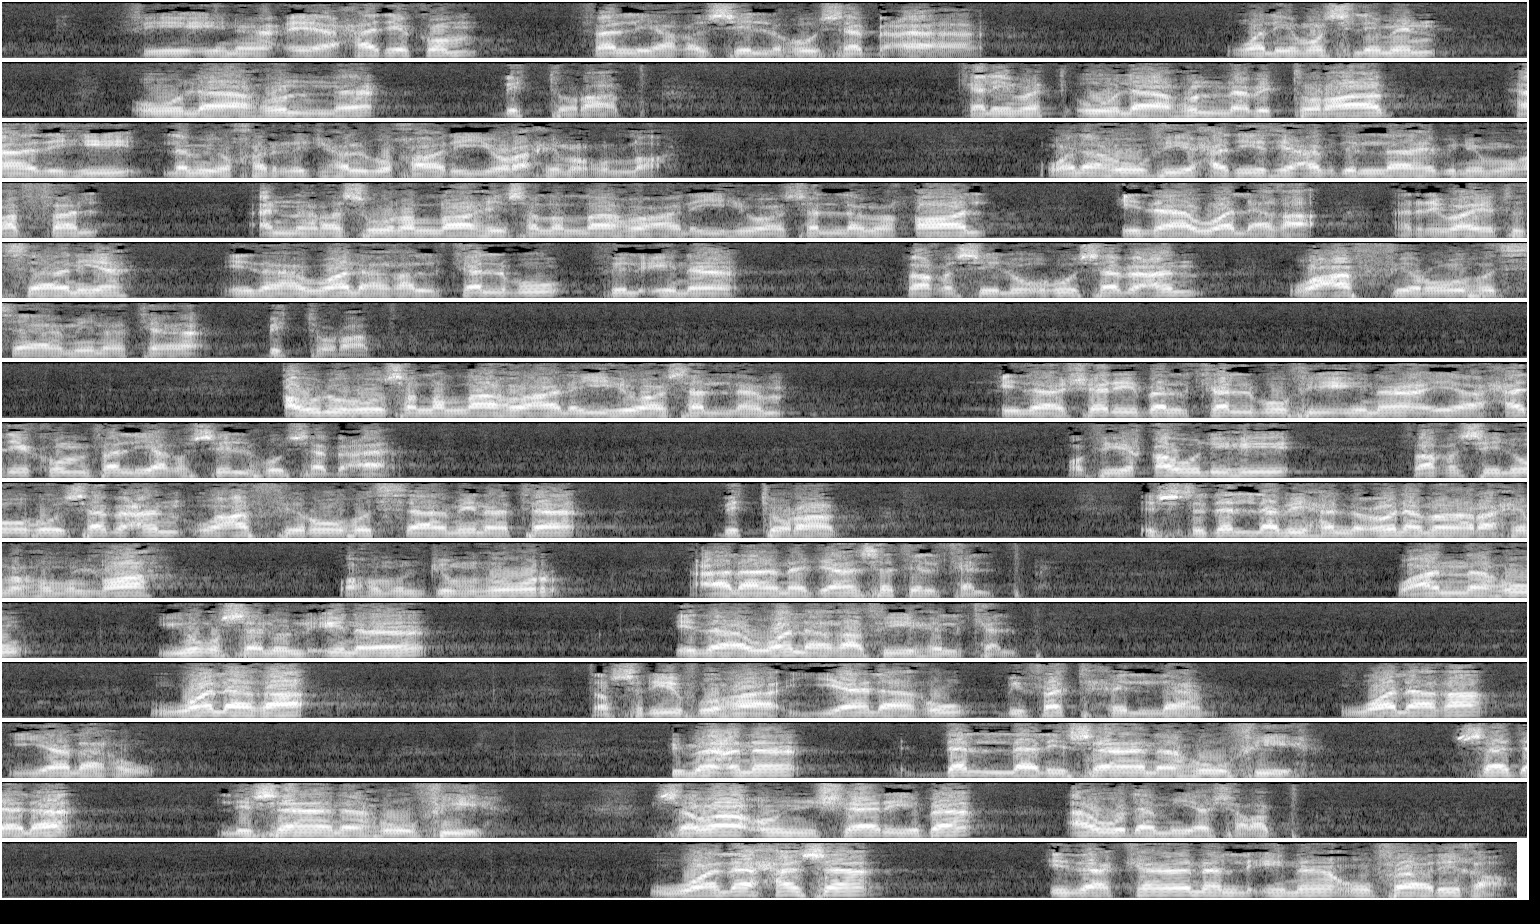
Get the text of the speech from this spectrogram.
في إناء أحدكم فليغسله سبعا ولمسلم أولاهن بالتراب. كلمة أولاهن بالتراب هذه لم يخرجها البخاري رحمه الله. وله في حديث عبد الله بن مغفل أن رسول الله صلى الله عليه وسلم قال إذا ولغ. الرواية الثانية إذا ولغ الكلب في الإناء فاغسلوه سبعا وعفروه الثامنة بالتراب. قوله صلى الله عليه وسلم إذا شرب الكلب في إناء أحدكم فليغسله سبعا. وفي قوله فاغسلوه سبعا وعفروه الثامنة بالتراب. استدل بها العلماء رحمهم الله وهم الجمهور على نجاسة الكلب وأنه يغسل الإناء إذا ولغ فيه الكلب. ولغ تصريفها يلغ بفتح اللام. ولغ يلغ. بمعنى دل لسانه فيه. سدل لسانه فيه. سواء شرب أو لم يشرب. ولحس إذا كان الإناء فارغا.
